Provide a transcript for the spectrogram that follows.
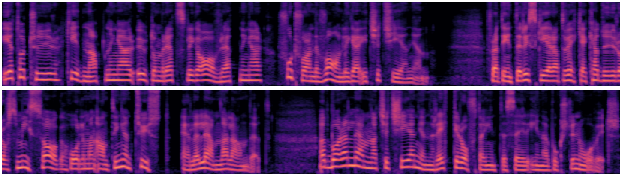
är tortyr, kidnappningar, utomrättsliga avrättningar fortfarande vanliga i Tjetjenien. För att inte riskera att väcka Kadyrovs misshag håller man antingen tyst eller lämnar landet. Att bara lämna Tjetjenien räcker ofta inte, säger Ina Bukstinovic.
